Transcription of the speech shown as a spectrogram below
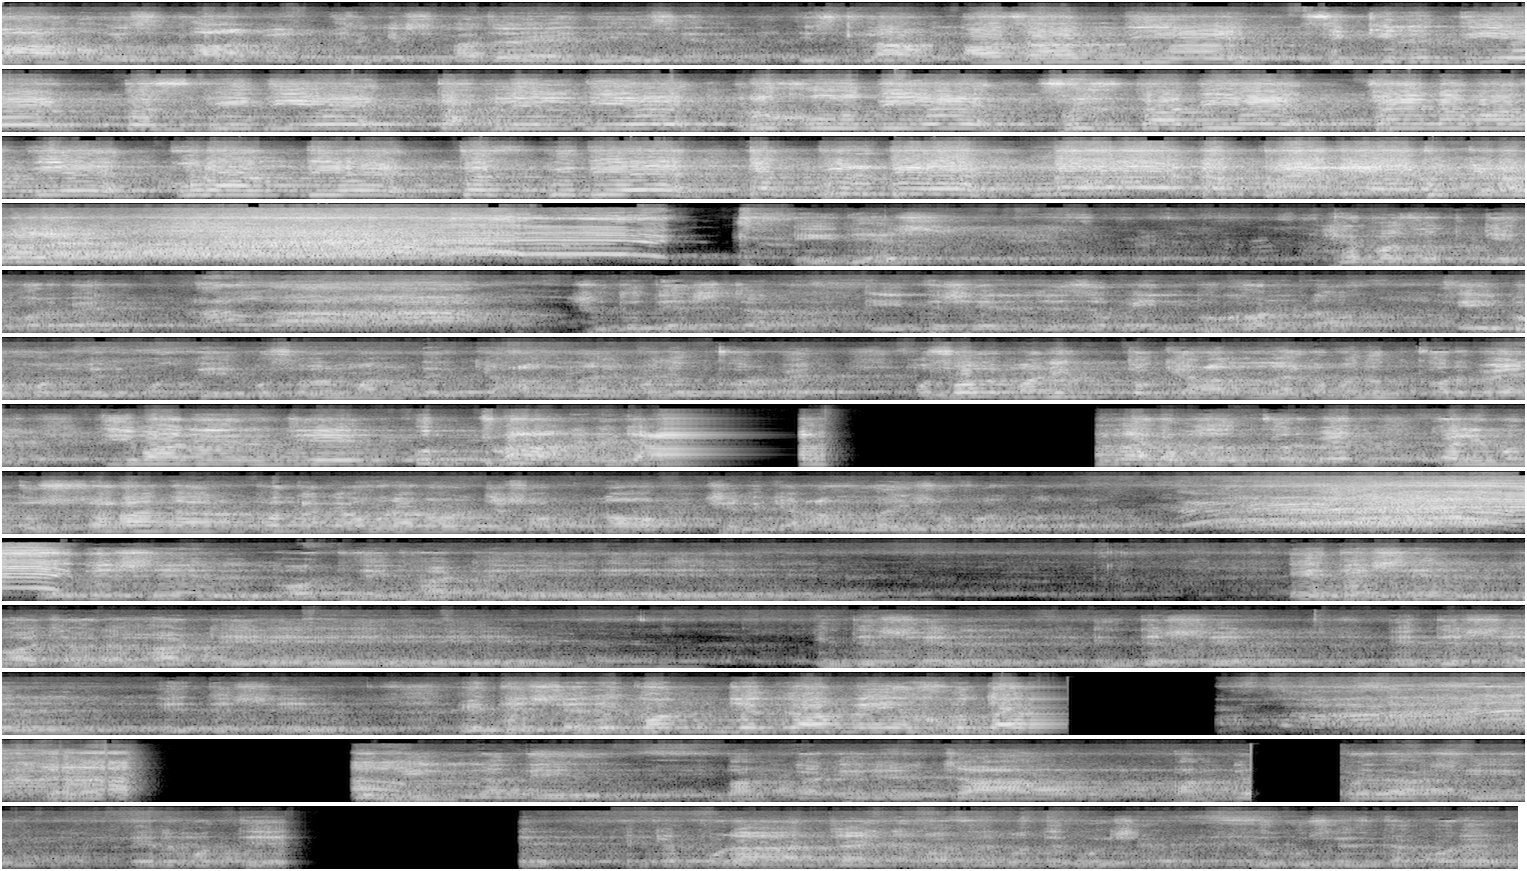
ইমান ও ইসলামের থেকে সাজায় দিয়েছেন। ইসলাম আজান দিয়ে জিকির দিয়ে তসবি দিয়ে তাহলিল দিয়ে রুকু দিয়ে সিজদা দিয়ে জায়নামাজ দিয়ে কোরআন দিয়ে তসবি দিয়ে তাকবীর দিয়ে তাকবীর দিয়ে ঠিক কিনা বলেন? এই দেশ হেফাজত কে করবেন? শুধু দেশটা না, এই দেশের যে জমিন ভূখণ্ড, এই ভূখণ্ডের মধ্যে মুসলমানদেরকে আল্লাহ হেফাজত করবেন, মুসলমানিত্বকে আল্লাহ হেফাজত করবেন ইমানের যে উত্থান এটাকে আল্লাহ হেফাজত করবেন কালিমত শাহাদার পতাকা উড়ানোর যে স্বপ্ন, সেটাকে আল্লাহ সফল করবেন। এই দেশের পথে ঘাটে, এ দেশের বাজার হাটে এদেশের এদেশের এদেশের এদেশের এদেশের গঞ্জে গ্রামে খুদার এর মধ্যে একটা পুরান যায় না মধ্যে বসে সেজদা করেন।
